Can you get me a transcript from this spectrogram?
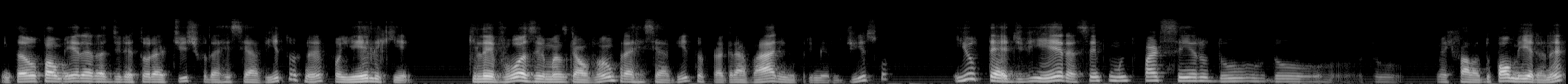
Então, o Palmeira era diretor artístico da RCA Victor, né? Foi ele que, que levou as irmãs Galvão para a RCA Victor para gravarem o primeiro disco. E o Ted Vieira, sempre muito parceiro do, do, do como é que fala, do Palmeira, né?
